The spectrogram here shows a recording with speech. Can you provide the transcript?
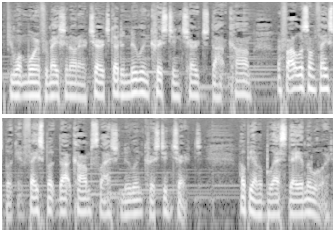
If you want more information on our church, go to newlandchristianchurch.com or follow us on Facebook at facebook.com slash Newland Christian Church. Hope you have a blessed day in the Lord.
